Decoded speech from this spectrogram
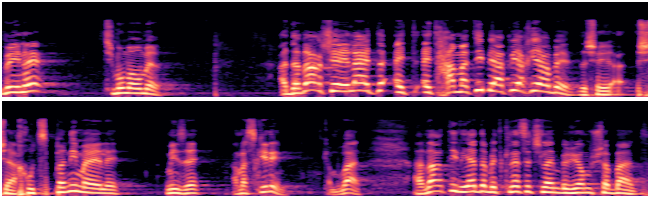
והנה, תשמעו מה הוא אומר. הדבר שהעלה את, את, את חמתי באפי הכי הרבה, זה ש, שהחוצפנים האלה, מי זה? המשכילים, כמובן. עברתי ליד הבית כנסת שלהם ביום שבת,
